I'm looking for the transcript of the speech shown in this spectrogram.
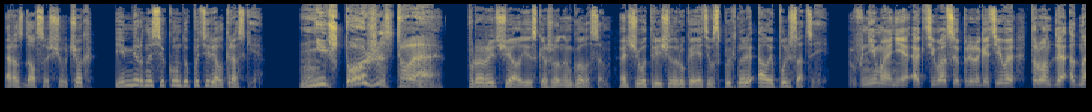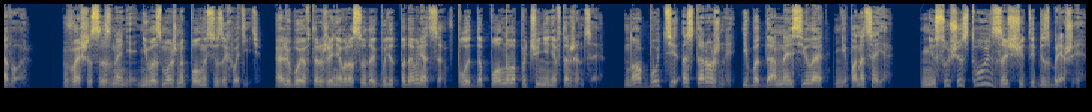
раздался щелчок, и мир на секунду потерял краски. «Ничтожество!» — прорычал я искаженным голосом, отчего трещины рукояти вспыхнули алой пульсацией. Внимание! Активация прерогативы «Трон для одного». Ваше сознание невозможно полностью захватить, а любое вторжение в рассудок будет подавляться, вплоть до полного подчинения вторженца. Но будьте осторожны, ибо данная сила не панацея. Не существует защиты без бреши.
